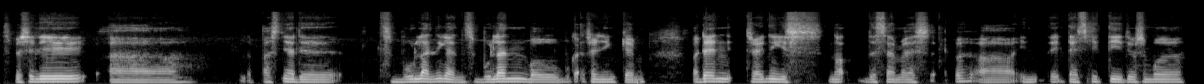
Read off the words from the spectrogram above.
Especially uh, lepas ni ada sebulan ni kan, sebulan baru buka training camp. But then training is not the same as apa, uh, intensity tu semua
